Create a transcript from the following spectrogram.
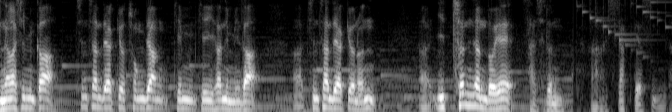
안녕하십니까. 칭찬대학교 총장 김기현입니다. 아, 칭찬대학교는 2000년도에 사실은 아, 시작되었습니다.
